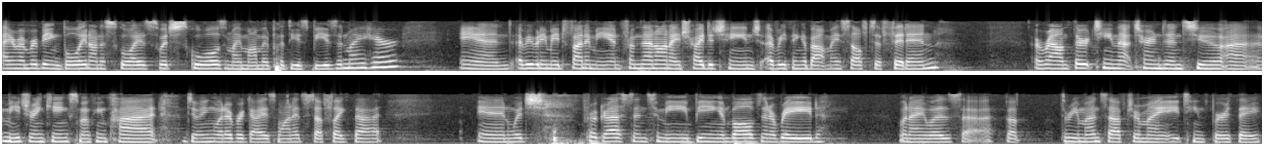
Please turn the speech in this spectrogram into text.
I remember being bullied on a school. I had switched schools, and my mom had put these beads in my hair, and everybody made fun of me. And from then on, I tried to change everything about myself to fit in. Around 13, that turned into uh, me drinking, smoking pot, doing whatever guys wanted, stuff like that, and which progressed into me being involved in a raid when I was uh, about three months after my 18th birthday.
